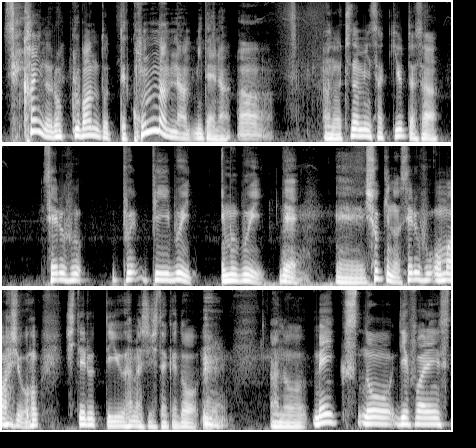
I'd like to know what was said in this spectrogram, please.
世界のロックバンドってこんなんなん？みたいな。うん。あの、ちなみにさっき言ったさ、セルフプ PV、MV で、えー初期のセルフオマージュをしてるっていう話したけど、あの、Makes No Difference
